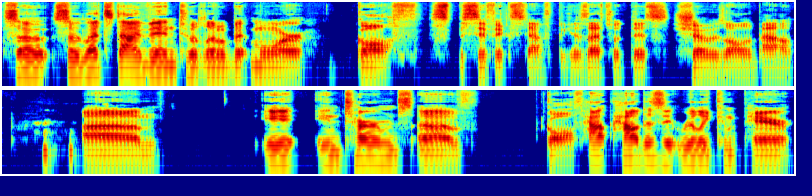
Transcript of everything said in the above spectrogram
So so let's dive into a little bit more golf specific stuff because that's what this show is all about. um, it in terms of golf, how how does it really compare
